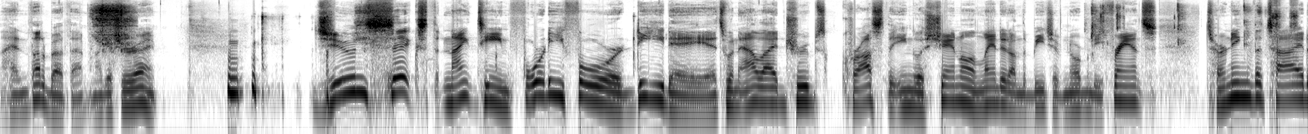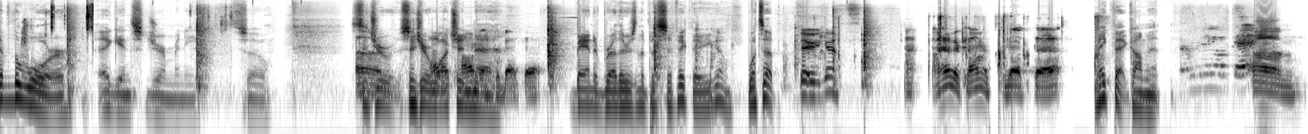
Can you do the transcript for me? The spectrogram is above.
I hadn't thought about that. I guess you're right. June 6th, 1944, D Day. It's when Allied troops crossed the English Channel and landed on the beach of Normandy, France, turning the tide of the war against Germany. So, since you're Um, since you're I watching uh, about that. Band of Brothers in the Pacific, there you go. What's up? There you go. I, I have a comment about that. Make that comment. Everything okay? Um,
